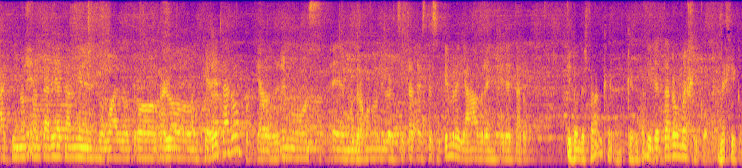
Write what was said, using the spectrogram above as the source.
aquí nos faltaría también igual otro reloj en Querétaro, porque abriremos eh, Mondragón Universitat este septiembre, ya abre en Querétaro. ¿Y dónde están? ¿Qué, qué- Querétaro, México. México.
